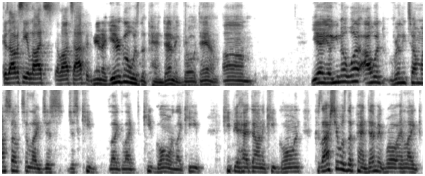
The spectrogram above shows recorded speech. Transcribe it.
Because obviously a lot's a lot's happened. Man, a year ago was the pandemic, bro. Damn. Um, yeah, yo, you know what? I would really tell myself to like just just keep like like keep going, like keep keep your head down and keep going. Cause last year was the pandemic, bro, and like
